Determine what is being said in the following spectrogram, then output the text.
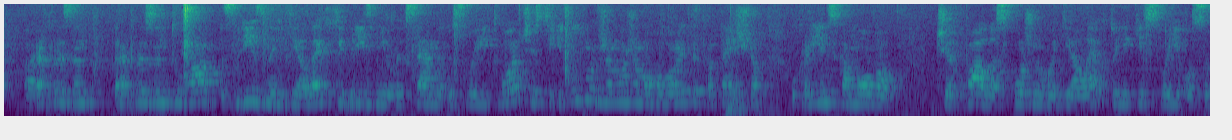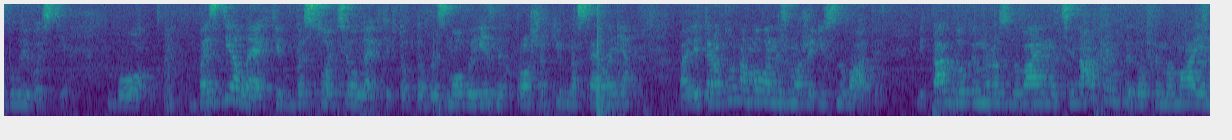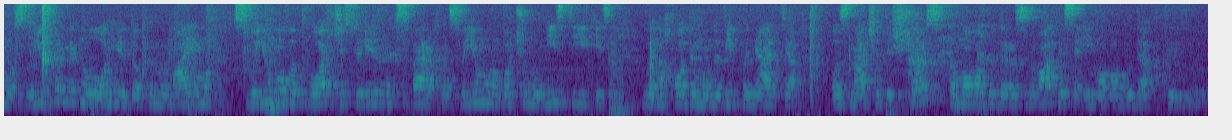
репрезентував з різних діалектів різні лексеми у своїй творчості. І тут ми вже можемо говорити про те, що українська мова черпала з кожного діалекту якісь свої особливості. Бо без діалектів, без соціолектів, тобто без мови різних прошарків населення, літературна мова не зможе існувати. Відтак, доки ми розвиваємо ці напрямки, доки ми маємо свою термінологію, доки ми маємо свою мовотворчість у різних сферах, на своєму робочому місці якісь винаходимо нові поняття, означити щось, то мова буде розвиватися і мова буде активною.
